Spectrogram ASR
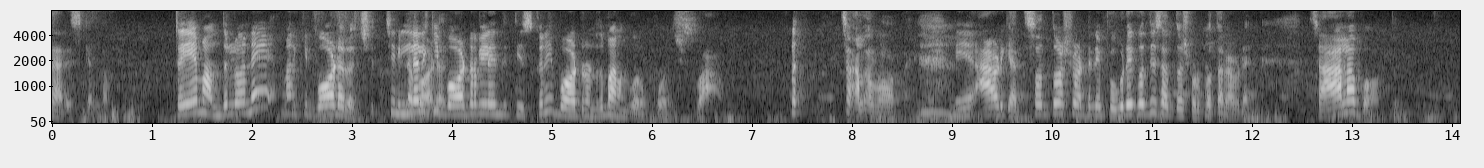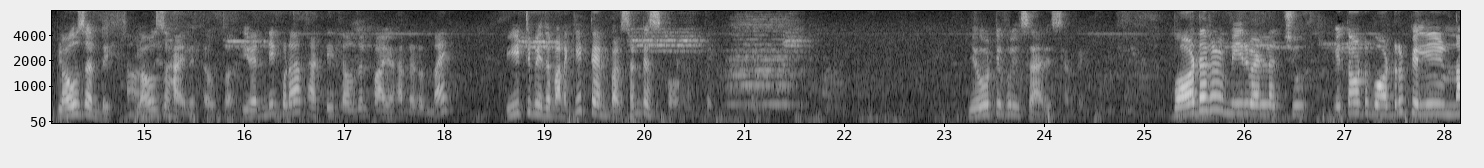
శారీస్కి వెళ్దాం సేమ్ అందులోనే మనకి బార్డర్ వచ్చింది. పిల్లలకి. బార్డర్ లేనిది తీసుకుని బార్డర్ ఉన్నది మనం కొనుక్కోవచ్చు. వా చాలా బాగుంది. నే ఆవిడకి ఎంత సంతోషం అంటే నేను పొగిడే కొద్దీ సంతోషపడిపోతారు ఆవిడ. చాలా బాగుంది. బ్లౌజ్ అండి. బ్లౌజ్ హైలైట్ అవుతుంది ఇవన్నీ కూడా థర్టీన్ థౌజండ్ ఫైవ్ హండ్రెడ్ ఉన్నాయి. వీటి మీద మనకి టెన్ పర్సెంట్ డిస్కౌంట్ ఉంది బ్యూటిఫుల్ శారీస్ అండి. బార్డర్ మీరు వెళ్ళొచ్చు. వితౌట్ బార్డర్ పిల్లలు ఉన్న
